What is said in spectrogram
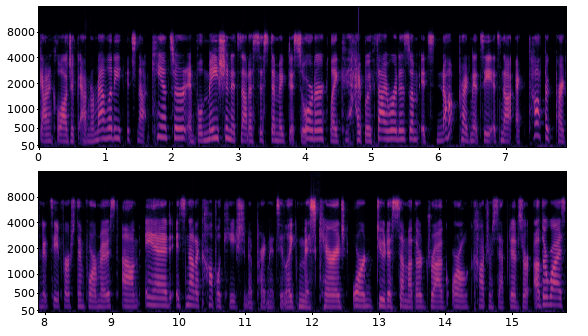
gynecologic abnormality. It's not cancer, inflammation. It's not a systemic disorder like hypothyroidism. It's not pregnancy. It's not ectopic pregnancy, first and foremost. Um, and it's not a complication of pregnancy like miscarriage or due to some other drug, oral contraceptives, or otherwise.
